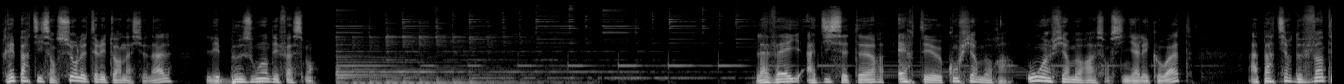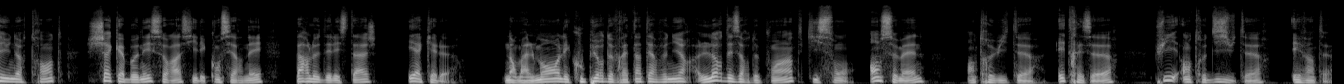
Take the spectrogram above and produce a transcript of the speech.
répartissant sur le territoire national les besoins d'effacement. La veille à 17h, RTE confirmera ou infirmera son signal EcoWatt à partir de 21h30, chaque abonné saura s'il est concerné par le délestage et à quelle heure. Normalement, les coupures devraient intervenir lors des heures de pointe, qui sont en semaine, entre 8h et 13h, puis entre 18h et 20h.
